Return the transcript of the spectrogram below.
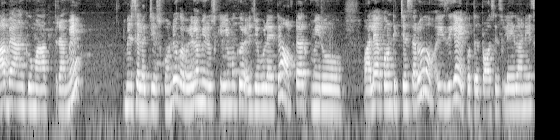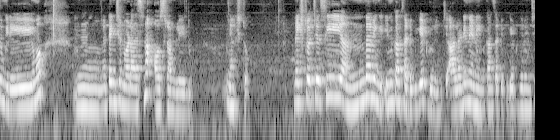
ఆ బ్యాంకు మాత్రమే మీరు సెలెక్ట్ చేసుకోండి. ఒకవేళ మీరు స్కీమ్కు ఎలిజిబుల్ అయితే ఆఫ్టర్ మీరు వాళ్ళే అకౌంట్ ఇచ్చేస్తారు ఈజీగా అయిపోతుంది ప్రాసెస్ లేదు అనేసి మీరు ఏమో టెన్షన్ పడాల్సిన అవసరం లేదు. నెక్స్ట్ నెక్స్ట్ వచ్చేసి అందరి ఇన్కమ్ సర్టిఫికేట్ గురించి. ఆల్రెడీ నేను ఇన్కమ్ సర్టిఫికేట్ గురించి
